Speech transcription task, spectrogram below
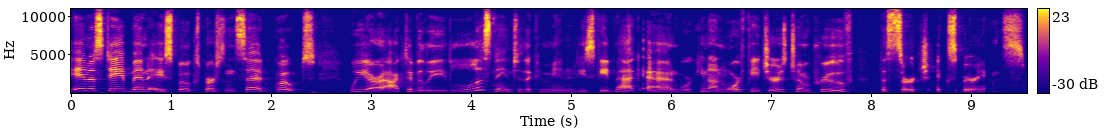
In a statement, a spokesperson said, quote, we are actively listening to the community's feedback and working on more features to improve the search experience.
